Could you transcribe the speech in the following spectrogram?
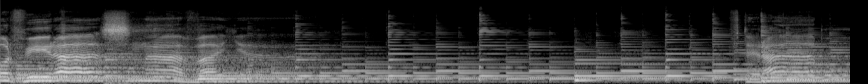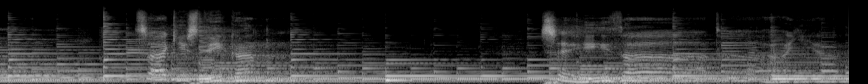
πορφύρας ναυάγια φτερά που τσακιστήκαν σε ύδατα Άγια.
